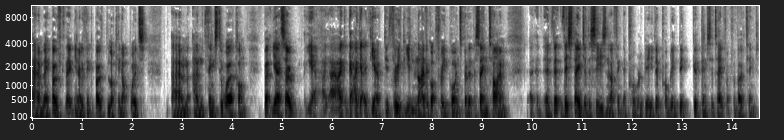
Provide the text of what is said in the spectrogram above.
Um, they both, they, you know, think both looking upwards, um, and things to work on. But yeah, so yeah, I, I, I get, I get, yeah, three. You neither got three points, but at the same time, at, at th- this stage of the season, I think there probably be there probably be good things to take from it for both teams.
